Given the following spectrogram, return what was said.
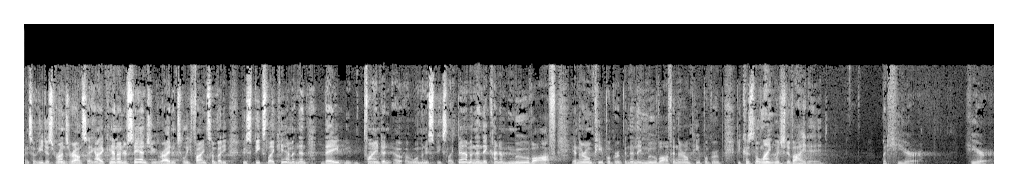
And so he just runs around saying, I can't understand you, right? Until he finds somebody who speaks like him. And then they find a, a woman who speaks like them. And then they kind of move off in their own people group. And then they move off in their own people group because the language divided. But here, here,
